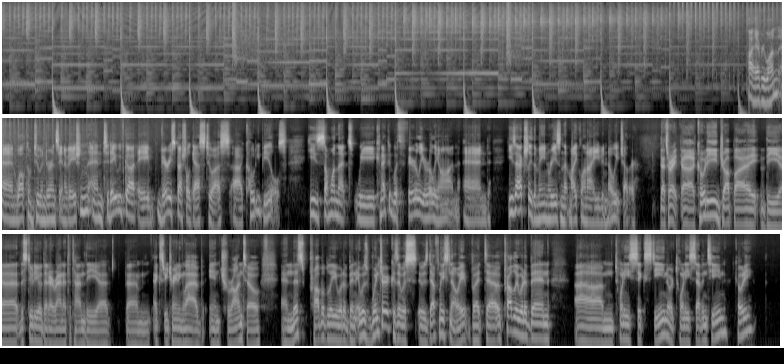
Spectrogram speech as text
Hi, everyone, and welcome to Endurance Innovation. And today we've got a very special guest to us, uh, Cody Beals he's someone that we connected with fairly early on, and he's actually the main reason that Michael and I even know each other. That's right. Uh, Cody dropped by the uh, the studio that I ran at the time, the uh, um, X3 Training Lab in Toronto, and this probably would have been. It was winter because it was it was definitely snowy, but uh, it probably would have been um, 2016 or 2017. Cody,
